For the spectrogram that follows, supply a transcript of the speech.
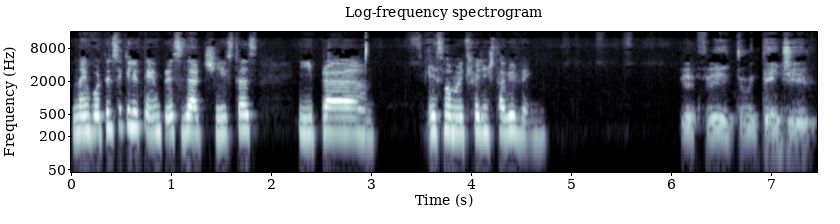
na importância que ele tem para esses artistas e para esse momento que a gente está vivendo. Perfeito, entendi.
